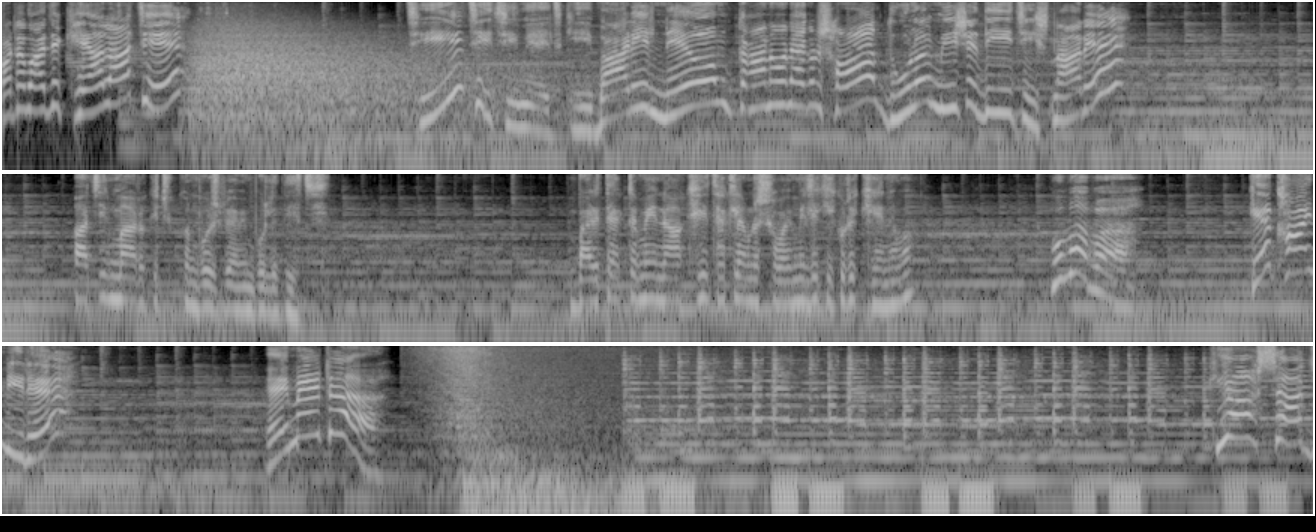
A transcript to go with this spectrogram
কটা বাজে খেয়াল আছে? ছি ছি ছি মেজকি বাড়ির নিয়ম, কানুন এখন সব ধুলো মিশে দিয়েছিস, না রে? পাঁচির মা আরও কিছুক্ষণ বসবে, আমি বলে দিয়েছি। বাড়িতে একটা মেয়ে না খেয়ে থাকলে আমরা সবাই মিলে কি করে খেয়ে নেব? ও বাবা, কে খায়নি রে? এই মেয়েটা? কি আশ্চর্য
